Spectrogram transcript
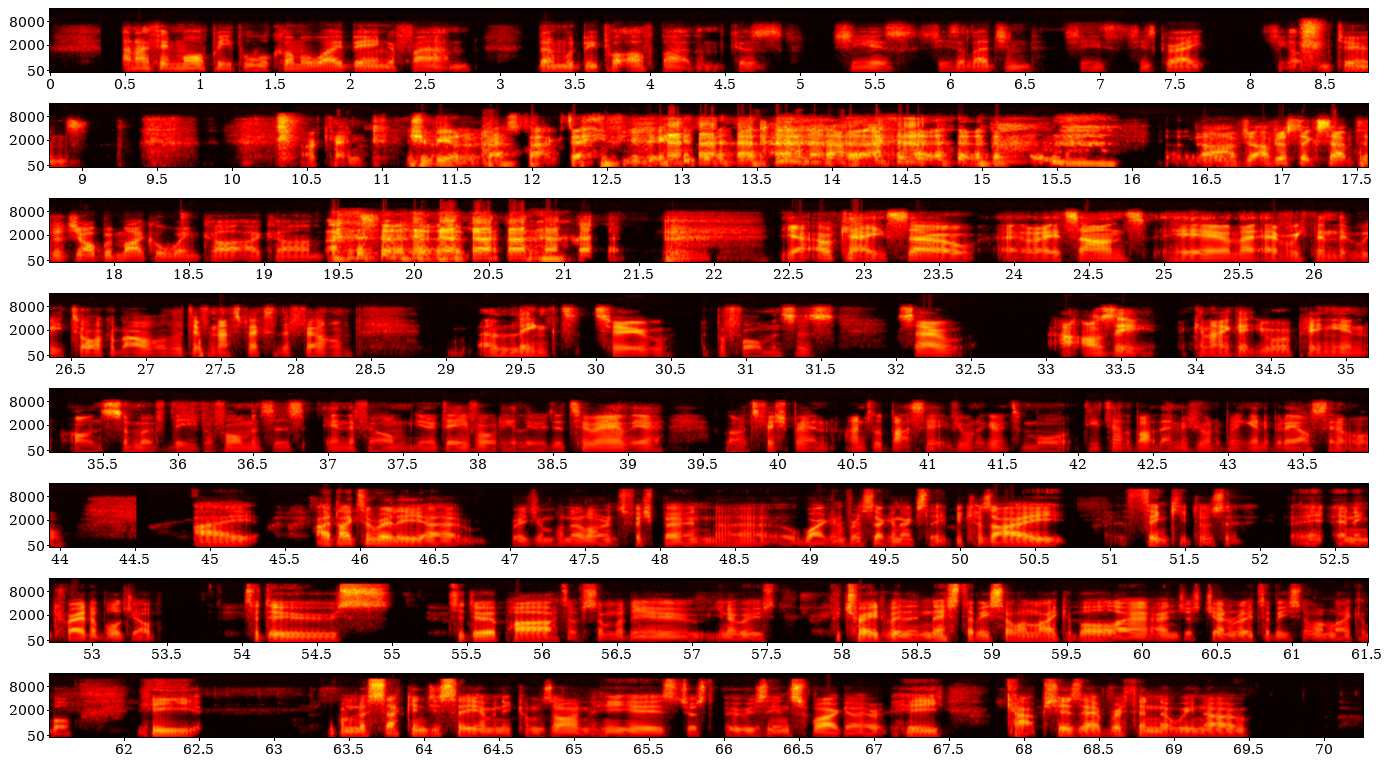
And I think more people will come away being a fan than would be put off by them because she is she's a legend. She's she's great. She got some tunes. okay. You should be on a press pack, Dave. you be... no, I've, ju- I've just accepted a job with Michael Wincott. I can't. Yeah, okay. So uh, it sounds here like everything that we talk about, all the different aspects of the film, are linked to the performances. So, Ausy, can I get your opinion on some of the performances in the film? You know, Dave already alluded to earlier Laurence Fishburne, Angela Bassett. If you want to go into more detail about them, if you want to bring anybody else in at all. I I'd like to really uh, really jump on the Laurence Fishburne uh, wagon for a second, actually, because I think he does an incredible job to do to do a part of somebody who you know who's portrayed within this to be so unlikable and just generally to be so unlikable. He from the second you see him and he comes on, he is just oozing swagger. He captures everything that we know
